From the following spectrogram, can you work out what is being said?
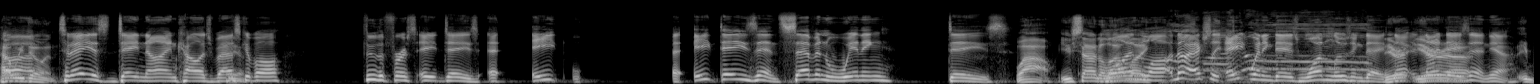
how Uh, we doing? Today is day nine college basketball. Through the first eight days, at eight, at eight days in, seven winning days. Wow, you sound a lot like lo- no, actually eight winning days, one losing day. You're- Nine, you're, nine days uh, in, yeah. you're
